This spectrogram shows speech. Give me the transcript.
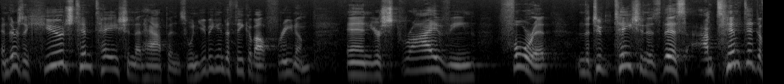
And there's a huge temptation that happens when you begin to think about freedom and you're striving for it. And the temptation is this I'm tempted to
